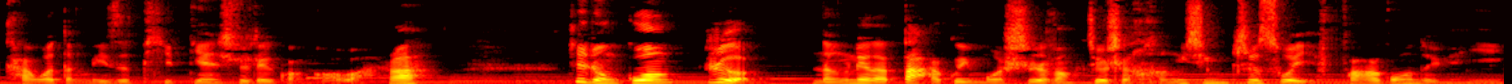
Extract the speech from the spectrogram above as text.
看过等离子体电视这个广告吧，是吧？这种光热能量的大规模释放，就是恒星之所以发光的原因。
